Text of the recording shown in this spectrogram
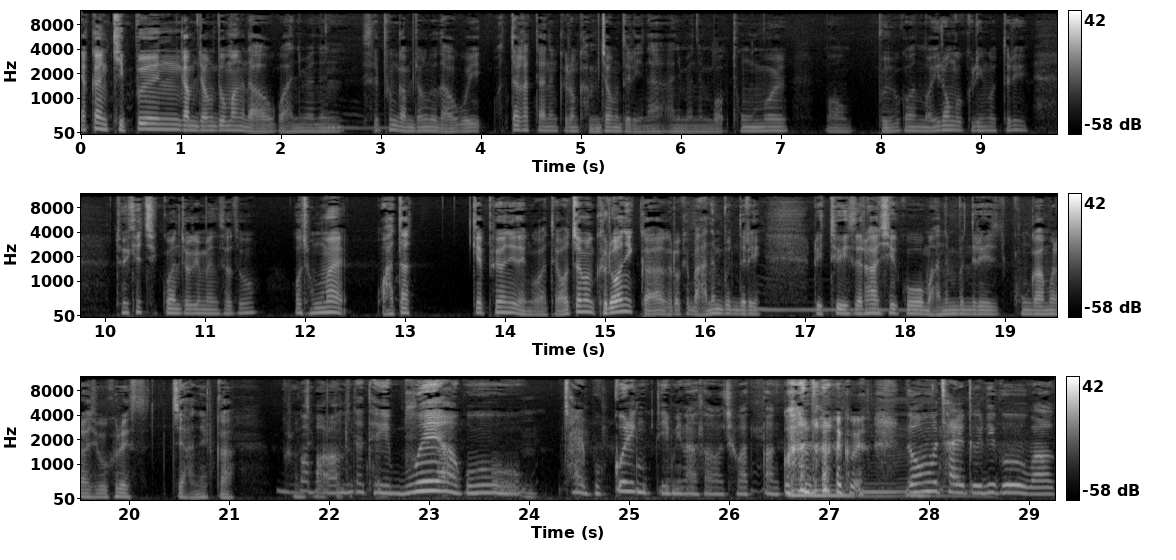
약간 기쁜 감정도 막 나오고 아니면은 음. 슬픈 감정도 나오고 이 왔다 갔다 하는 그런 감정들이나 아니면은 뭐 동물 뭐 물건 뭐 이런 거 그린 것들이 되게 직관적이면서도 어 정말 와닿게 표현이 된 것 같아요. 어쩌면 그러니까 그렇게 많은 분들이 음. 리트윗을 하시고 많은 분들이 공감을 하시고 그랬지 않을까. 그런 누가 생각도 말하는데 되게 무해하고 음. 잘못 그린 그림이라서 좋았다고 하더라고요. 음. 너무 잘 그리고 막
